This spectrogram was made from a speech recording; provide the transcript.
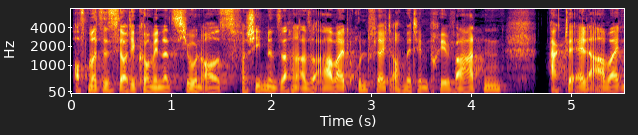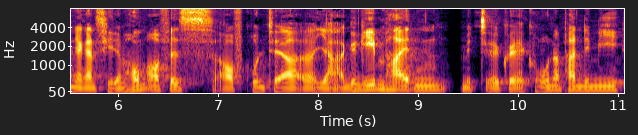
Oftmals ist es ja auch die Kombination aus verschiedenen Sachen, also Arbeit und vielleicht auch mit dem Privaten. Aktuell arbeiten ja ganz viele im Homeoffice aufgrund der äh, ja, Gegebenheiten mit äh, Corona-Pandemie.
